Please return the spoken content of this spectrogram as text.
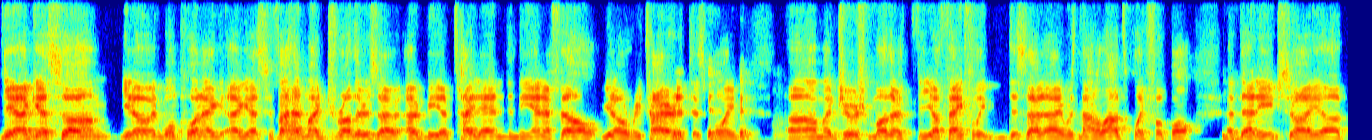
Yeah, I guess um, you know at one point, I, I guess if I had my druthers, I, I, would be a tight end in the NFL. You know, retired at this point. uh, my Jewish mother, you know, thankfully decided I was not allowed to play football at that age, so I uh,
